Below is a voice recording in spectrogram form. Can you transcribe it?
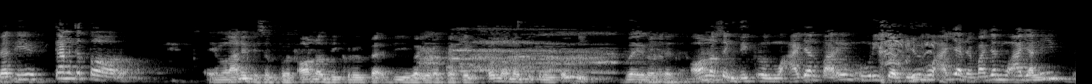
Tadi kan ketor. Ya mulane disebut ana dzikrul ba'di wa iradatil kul ana dzikrul kulli wa iradatil. Ana sing dzikrul muayyan paring uri bil muayyan ya pancen muayyan itu.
